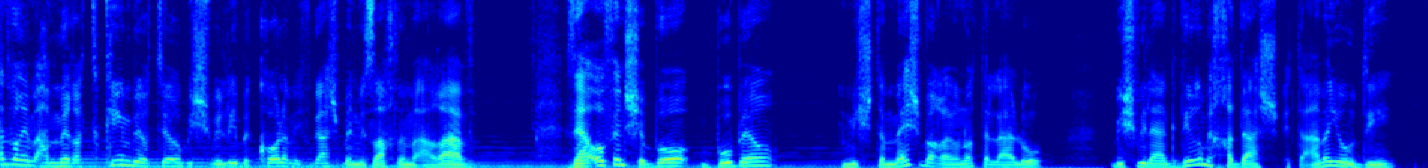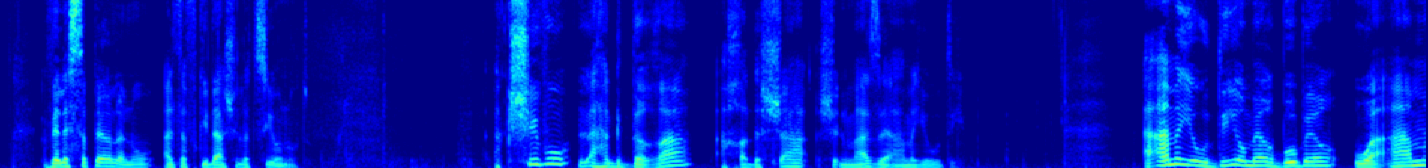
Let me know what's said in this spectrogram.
אחד הדברים המרתקים ביותר בשבילי בכל המפגש בין מזרח ומערב, זה האופן שבו בובר משתמש ברעיונות הללו בשביל להגדיר מחדש את העם היהודי ולספר לנו על תפקידה של הציונות. הקשיבו להגדרה החדשה של מה זה העם היהודי. העם היהודי, אומר בובר, הוא העם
